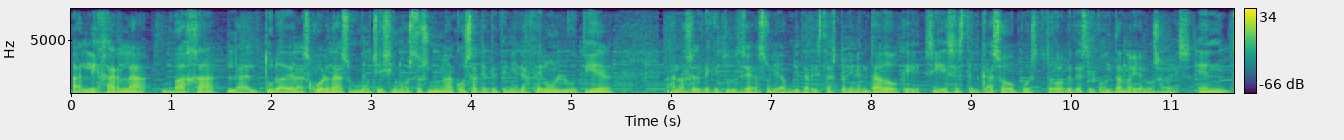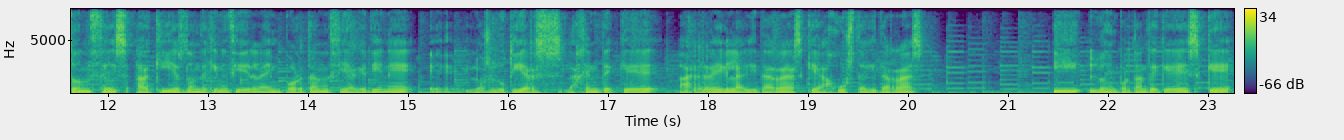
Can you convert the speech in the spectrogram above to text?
al lijarla baja la altura de las cuerdas muchísimo. Esto es una cosa que te tiene que hacer un luthier, a no ser de que tú seas ya un guitarrista experimentado, que si es este el caso, pues todo lo que te estoy contando ya lo sabes. Entonces aquí es donde quiero incidir en la importancia que tiene eh, los luthiers, la gente que arregla guitarras, que ajusta guitarras y lo importante que es que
